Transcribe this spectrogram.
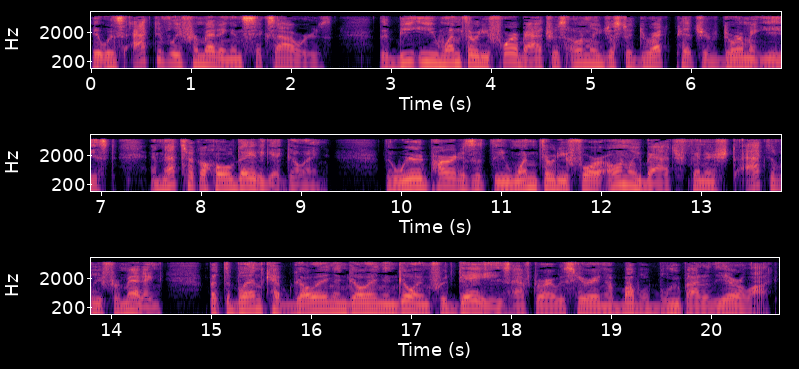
It was actively fermenting in six hours. The BE134 batch was only just a direct pitch of dormant yeast, and that took a whole day to get going. The weird part is that the 134 only batch finished actively fermenting, but the blend kept going and going and going for days after I was hearing a bubble bloop out of the airlock.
